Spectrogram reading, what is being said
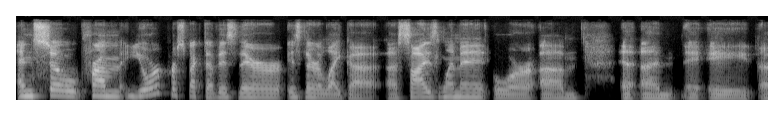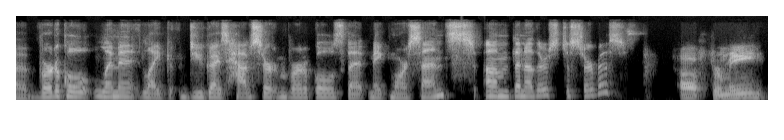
And so from your perspective, is there is there like a, a size limit or um, a, a, a, vertical limit? Like, do you guys have certain verticals that make more sense um, than others to service? Uh, for me,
